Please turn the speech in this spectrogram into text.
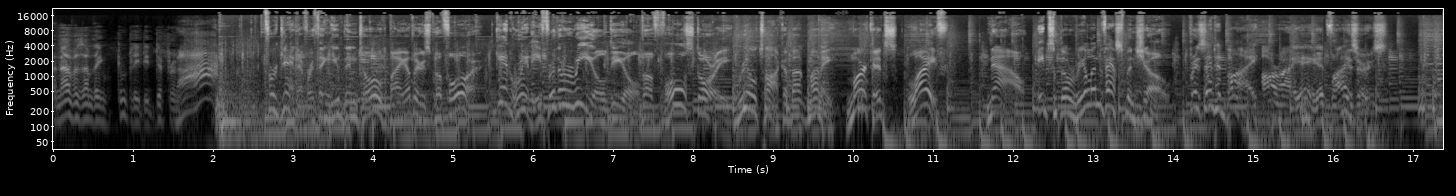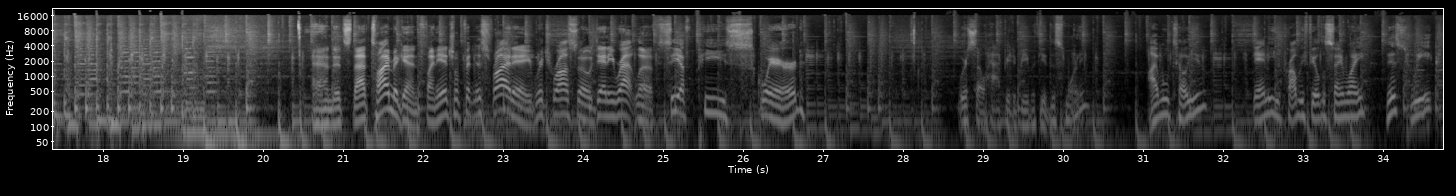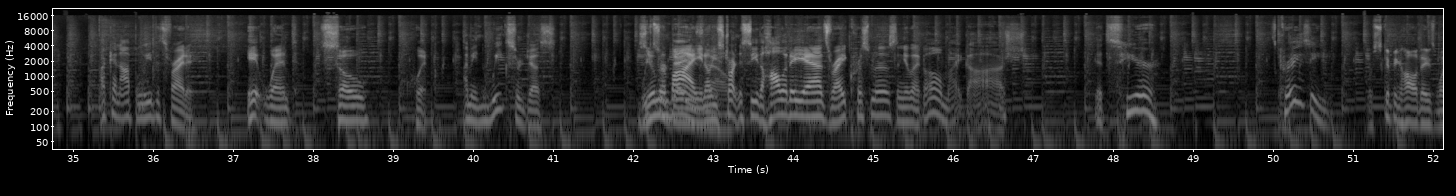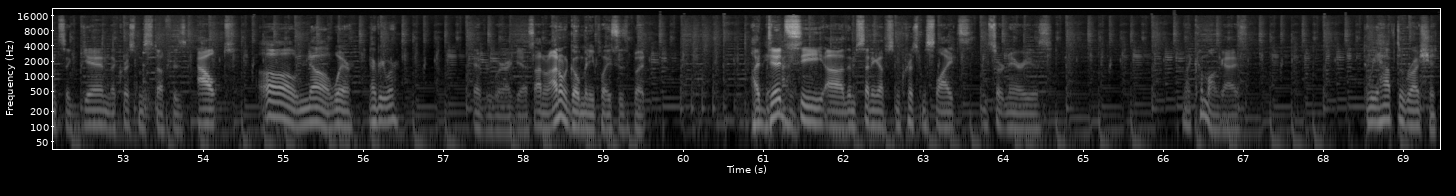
And now for something completely different. Ah! Forget everything you've been told by others before. Get ready for the real deal, the full story, real talk about money, markets, life. Now, it's the Real Investment Show, presented by RIA Advisors. And it's that time again. Financial Fitness Friday. Rich Rosso, Danny Ratliff, CFP Squared. We're so happy to be with you this morning. I will tell you, Danny, you probably feel the same way. This week, I cannot believe it's Friday. It went so quick. I mean, weeks are just Weeks zooming by. You know, you're starting to see the holiday ads, right? Christmas, and you're like, oh my gosh, it's here. It's crazy. We're skipping holidays once again. The Christmas stuff is out Oh no, where? Everywhere? Everywhere, I guess. I don't I don't go many places, but I did see uh, them setting up some Christmas lights in certain areas. I'm like, come on, guys. Do we have to rush it?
